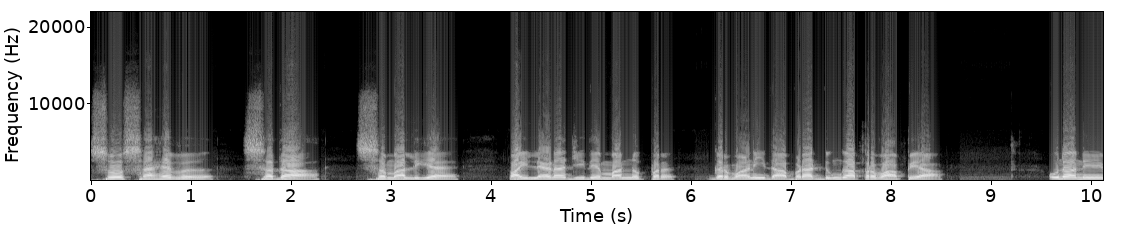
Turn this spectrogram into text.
ਸੋ ਸਾਹਿਬ ਸਦਾ ਸੰਭਾਲੀਐ। ਭਾਈ ਲੈਣਾ ਜੀ ਦੇ ਮਨ ਉੱਪਰ ਗੁਰਬਾਣੀ ਦਾ ਬੜਾ ਡੂੰਘਾ ਪ੍ਰਭਾਵ ਪਿਆ। ਉਹਨਾਂ ਨੇ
